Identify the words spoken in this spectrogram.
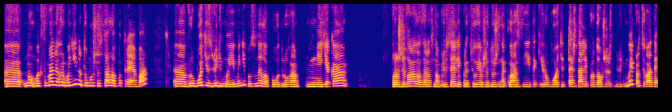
е, ну, максимально гармонійно, тому що стала потреба в роботі з людьми. Мені позвонила подруга, яка проживала зараз на Брюсселі, працює вже дуже на класній такій роботі, теж далі продовжує з людьми працювати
